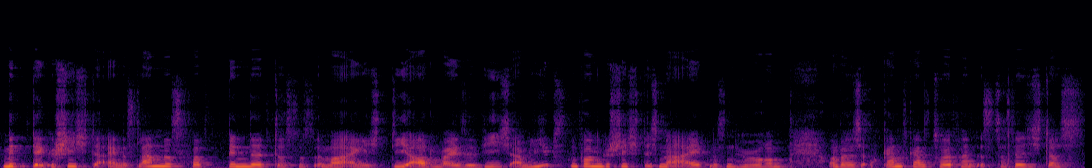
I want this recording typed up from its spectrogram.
mit der Geschichte eines Landes verbindet. Das ist immer eigentlich die Art und Weise, wie ich am liebsten von geschichtlichen Ereignissen höre. Und was ich auch ganz, ganz toll fand, ist tatsächlich, dass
